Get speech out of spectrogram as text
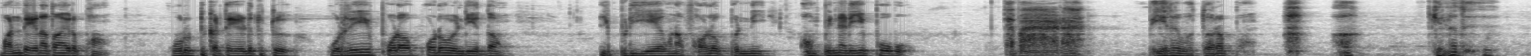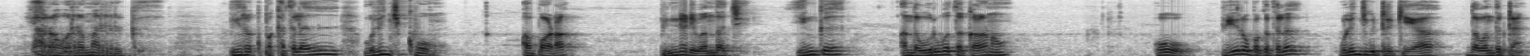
மண்டையனை தான் இருப்பான் உருட்டுக்கட்டையை எடுத்துட்டு ஒரே போட போட வேண்டியது தான் இப்படியே அவனை ஃபாலோ பண்ணி அவன் பின்னாடியே போவோம். தபாடா பீரோவை திறப்போம். ஆ என்னது? யாரோ வர மாதிரி இருக்குது பீரோக்கு பக்கத்தில் ஒளிஞ்சுக்குவோம். அப்பாடா பின்னாடி வந்தாச்சு. எங்கே? அந்த உருவத்தை காணும். ஓ பீரோ பக்கத்தில் ஒளிஞ்சிக்கிட்டு இருக்கியா? இதை வந்துட்டேன்.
